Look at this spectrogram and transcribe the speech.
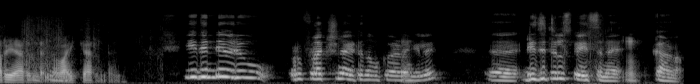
അറിയാറുണ്ടല്ലോ വായിക്കാറുണ്ടല്ലോ. ഇതിന്റെ ഒരു റിഫ്ലക്ഷൻ ആയിട്ട് നമുക്ക് വേണമെങ്കിൽ ഡിജിറ്റൽ സ്പേസിനെ കാണാം.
